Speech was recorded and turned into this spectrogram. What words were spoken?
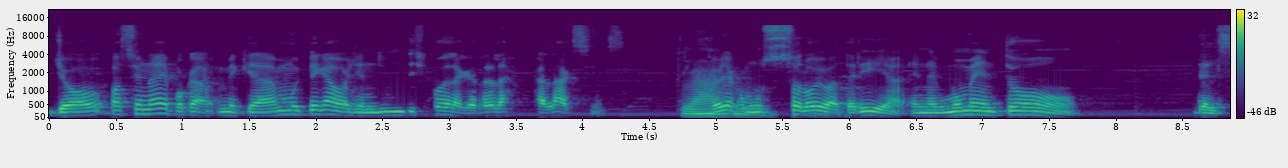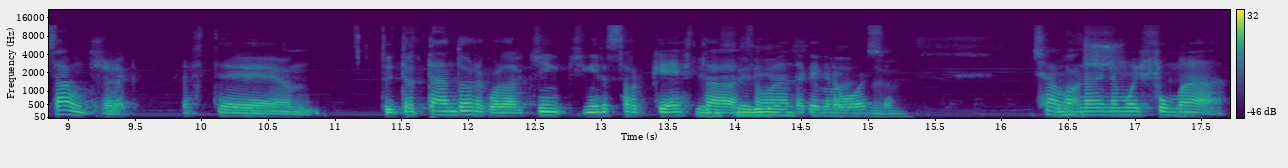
Yo pasé una época, me quedaba muy pegado oyendo un disco de la Guerra de las Galaxias. Claro. Que había como un solo de batería. En algún momento del soundtrack Este, estoy tratando de recordar quién, quién era esa orquesta, esa banda que grabó eso. Chavo, una vaina muy fumada.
